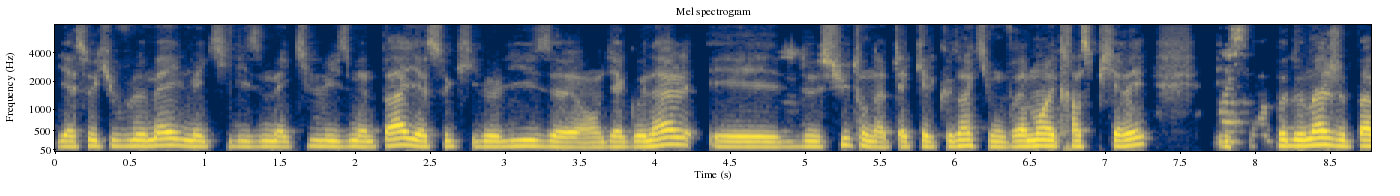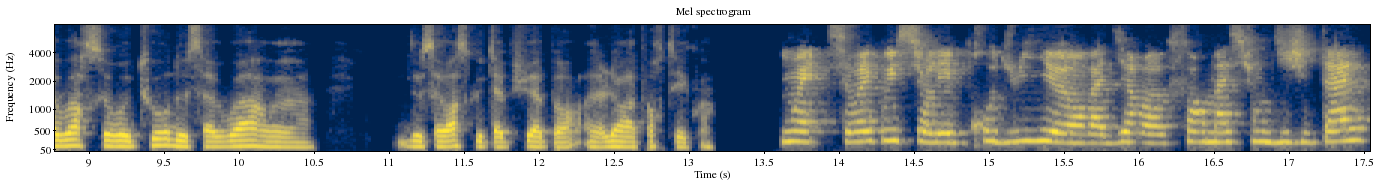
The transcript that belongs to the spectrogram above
il y a ceux qui ouvrent le mail mais qui lisent, mais qui le lisent même pas, il y a ceux qui le lisent euh, en diagonale et mm. de suite, on a peut-être quelques-uns qui vont vraiment être inspirés. Et c'est un peu dommage de ne pas avoir ce retour de savoir, euh, de savoir ce que tu as pu leur apporter, quoi. Ouais, c'est vrai que oui, sur les produits, euh, on va dire euh, formation digitale,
